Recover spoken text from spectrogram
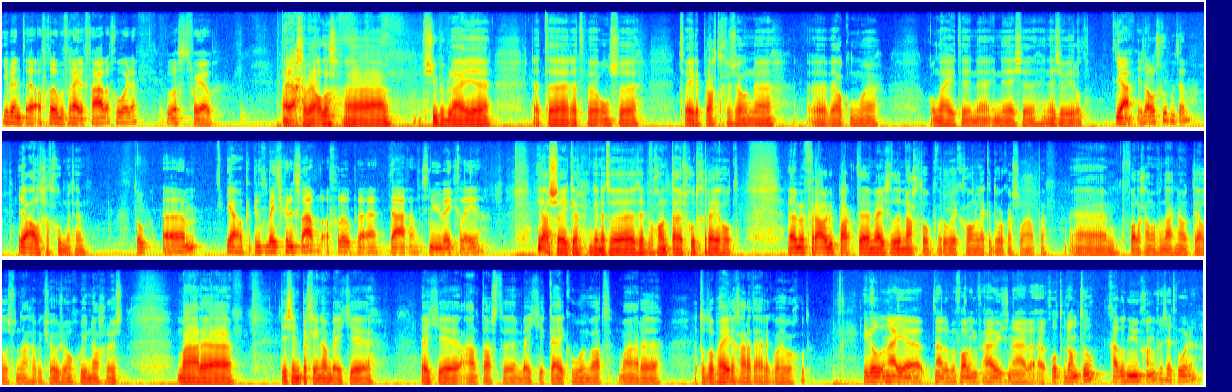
Je bent uh, afgelopen vrijdag vader geworden. Hoe was het voor jou? Nou ja, geweldig. Uh, super blij uh, dat, dat we onze tweede prachtige zoon welkom konden heten in, in, deze, in deze wereld. Ja, is alles goed met hem? Ja, alles gaat goed met hem. Top. Um, ja, ik heb je nog een beetje kunnen slapen de afgelopen dagen? Het is nu een week geleden. Ja, zeker. Ik denk dat we, dat hebben we gewoon thuis goed geregeld. Uh, mijn vrouw die pakt uh, meestal de nacht op, waardoor ik gewoon lekker door kan slapen. Uh, toevallig gaan we vandaag naar hotel, dus vandaag heb ik sowieso een goede nachtrust. Maar het is in het begin een beetje, beetje aantasten, een beetje kijken hoe en wat. Maar tot op heden gaat het eigenlijk wel heel erg goed. Je wilde na, je, na de bevalling verhuizen naar Rotterdam toe. Gaat dat nu in gang gezet worden?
